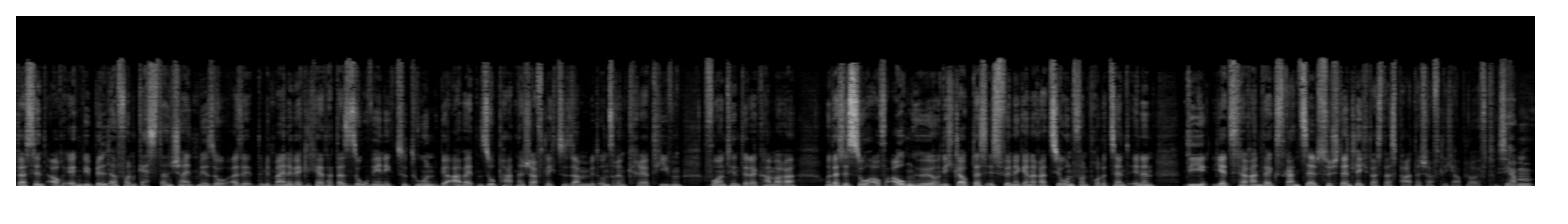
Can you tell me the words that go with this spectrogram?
Das sind auch irgendwie Bilder von gestern, scheint mir so. Also mit meiner Wirklichkeit hat das so wenig zu tun. Wir arbeiten so partnerschaftlich zusammen mit unseren Kreativen vor und hinter der Kamera. Und das ist so auf Augenhöhe. Und ich glaube, das ist für eine Generation von ProduzentInnen, die jetzt heranwächst, ganz selbstverständlich, dass das partnerschaftlich abläuft. Sie haben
